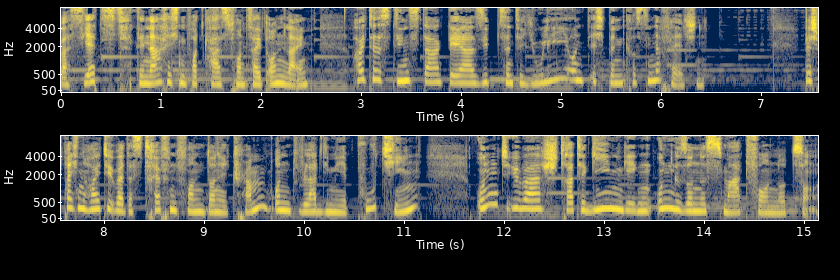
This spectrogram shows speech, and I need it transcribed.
Was jetzt, den Nachrichtenpodcast von Zeit Online. Heute ist Dienstag, der 17. Juli und ich bin Christina Felschen. Wir sprechen heute über das Treffen von Donald Trump und Wladimir Putin und über Strategien gegen ungesunde Smartphone-Nutzung.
